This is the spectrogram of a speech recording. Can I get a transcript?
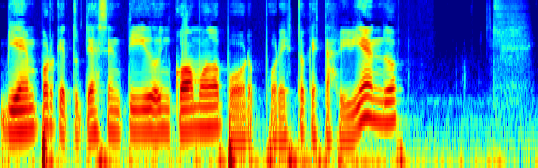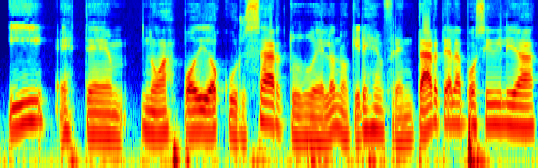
bien porque tú te has sentido incómodo por, por esto que estás viviendo y este, no has podido cursar tu duelo, no quieres enfrentarte a la posibilidad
